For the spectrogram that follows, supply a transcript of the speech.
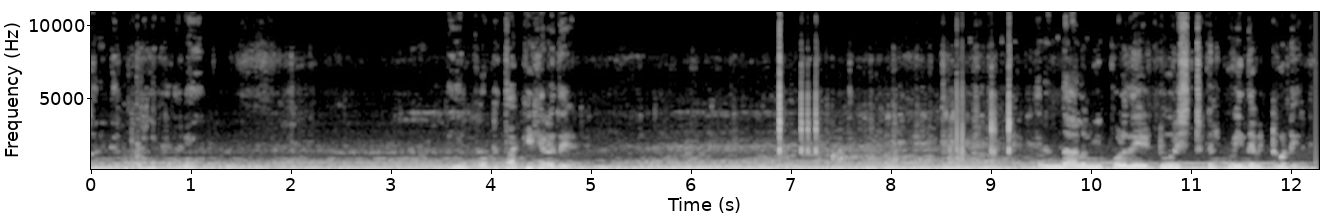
பாருங்கள் போட்டு தாக்குகிறது. இருந்தாலும் இப்பொழுதே டூரிஸ்டுகள் குவிந்து விட்டு கொண்டிருக்கிறது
